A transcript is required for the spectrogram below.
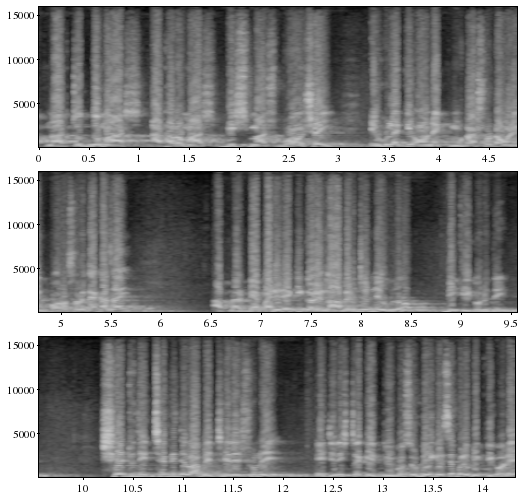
আপনার চোদ্দ মাস, আঠারো মাস, বিশ মাস বয়সেই এগুলাকে অনেক মোটা সোটা, অনেক বড় সড়ো দেখা যায়। আপনার ব্যাপারীরা কি করে? লাভের জন্য এগুলো বিক্রি করে দেয়। সে যদি ইচ্ছাকৃতভাবে জেনে শুনে এই জিনিসটাকে দুই বছর হয়ে গেছে বলে বিক্রি করে,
